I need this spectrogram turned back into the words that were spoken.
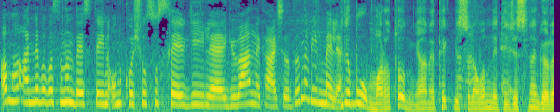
Ama anne babasının desteğini, onu koşulsuz sevgiyle, güvenle karşıladığını bilmeli. Bir de bu maraton yani tek bir sınavın neticesine göre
